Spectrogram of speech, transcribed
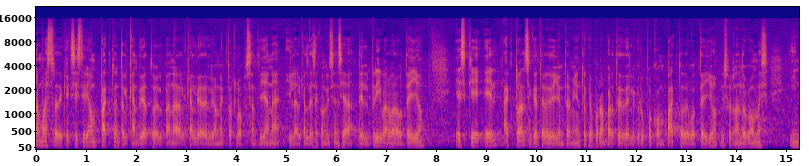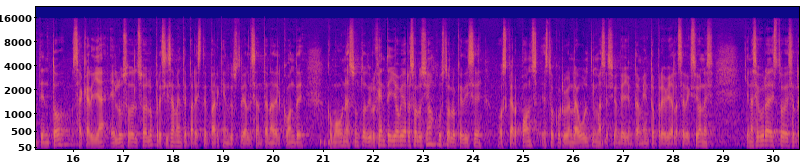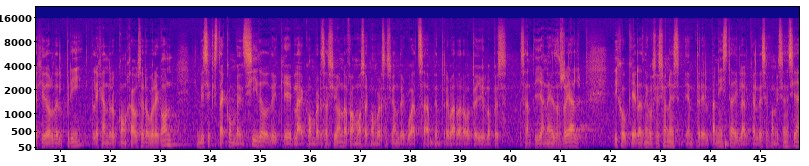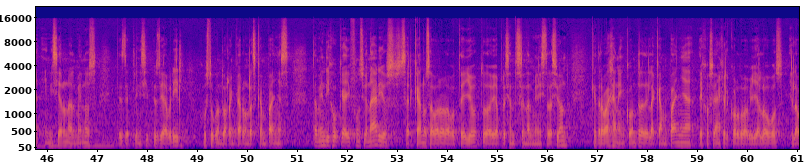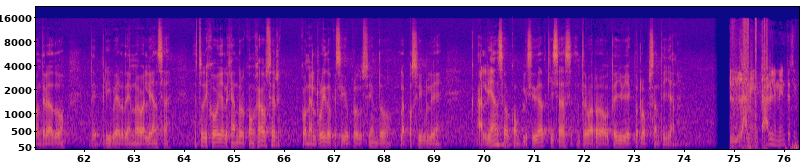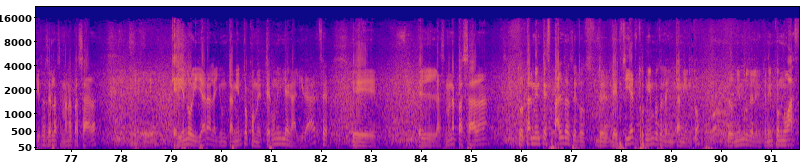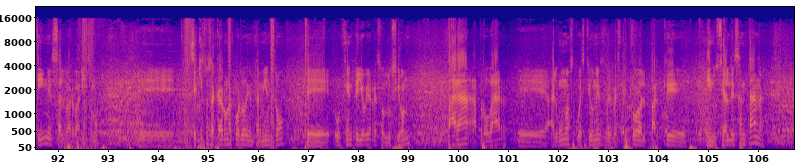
Una muestra de que existiría un pacto entre el candidato del PAN a la alcaldía de León, Héctor López Santillana, y la alcaldesa con licencia del PRI, Bárbara Botello, es que el actual secretario de ayuntamiento, que forma parte del grupo compacto de Botello, Luis Fernando Gómez, intentó sacar ya el uso del suelo precisamente para este parque industrial de Santana del Conde como un asunto de urgente y obvia resolución, justo lo que dice Oscar Pons. Esto ocurrió en la última sesión de ayuntamiento previa a las elecciones. Quien asegura esto es el regidor del PRI, Alejandro Conhauser Obregón, quien dice que está convencido de que la conversación, la famosa conversación de WhatsApp entre Bárbara Botello y López Santillana es real. Dijo que las negociaciones entre el panista y la alcaldesa con licencia iniciaron al menos desde principios de abril, justo cuando arrancaron las campañas. También dijo que hay funcionarios cercanos a Bárbara Botello todavía presentes en la administración que trabajan en contra de la campaña de José Ángel Córdoba Villalobos, el abanderado de PRI Verde en Nueva Alianza. Esto dijo hoy Alejandro Conhauser, con el ruido que sigue produciendo la posible alianza o complicidad quizás entre Bárbara Botello y Héctor López Santillana. Lamentablemente se quiso hacer la semana pasada, eh, queriendo orillar al ayuntamiento a cometer una ilegalidad. Eh, la semana pasada totalmente espaldas de, los, de, ciertos miembros del ayuntamiento, de los miembros del ayuntamiento no afines al barbarismo. Eh, se quiso sacar un acuerdo de ayuntamiento de urgente y obvia resolución para aprobar eh, algunas cuestiones respecto al parque industrial de Santana.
